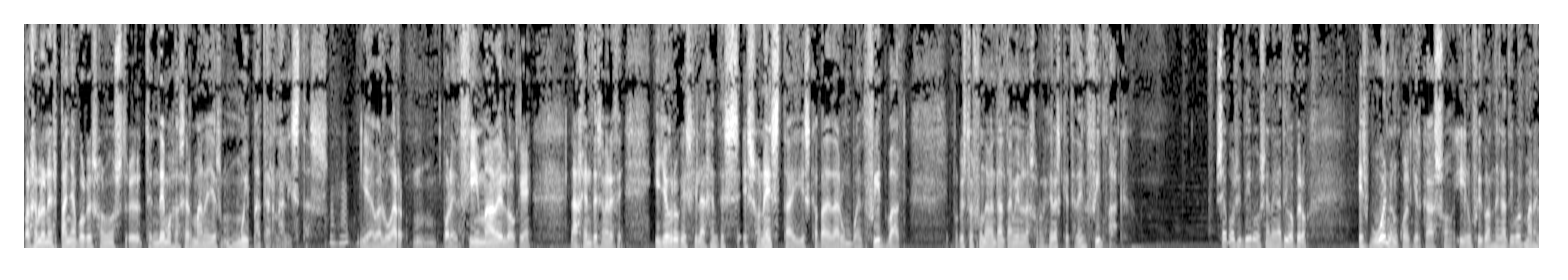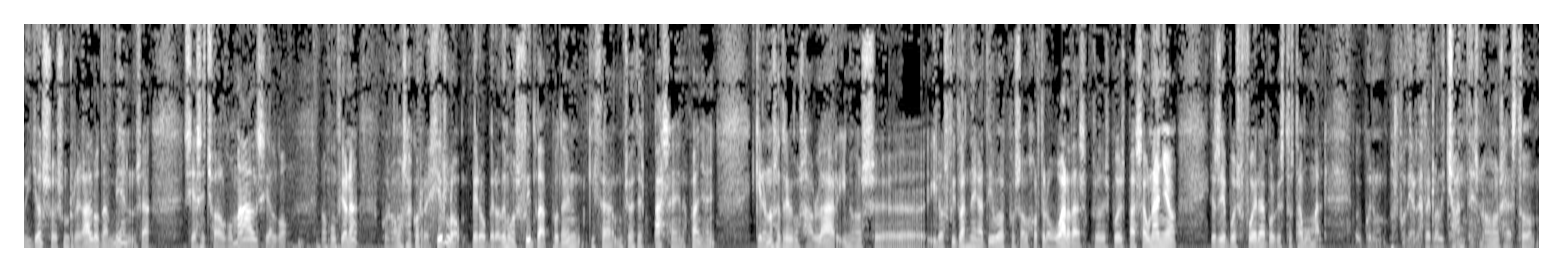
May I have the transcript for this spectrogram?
por ejemplo en España porque somos eh, tendemos a ser managers muy paternalistas uh -huh. y a evaluar mm, por encima de lo que la gente se merece y yo creo que si la gente es, es honesta y es capaz de dar un buen feedback porque esto es fundamental también en las organizaciones que te den feedback sea positivo o sea negativo pero es bueno en cualquier caso y un feedback negativo es maravilloso, es un regalo también. O sea, si has hecho algo mal, si algo no funciona, pues vamos a corregirlo, pero pero demos feedback. Pues también quizá muchas veces pasa en España, ¿eh? que no nos atrevemos a hablar y nos eh, y los feedbacks negativos, pues a lo mejor te lo guardas, pero después pasa un año y dices, pues fuera porque esto está muy mal. Bueno, pues podrías haberlo dicho antes, ¿no? O sea, esto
